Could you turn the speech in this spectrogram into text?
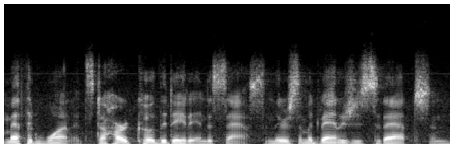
method one. It's to hard code the data into SAS. And there's some advantages to that. And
